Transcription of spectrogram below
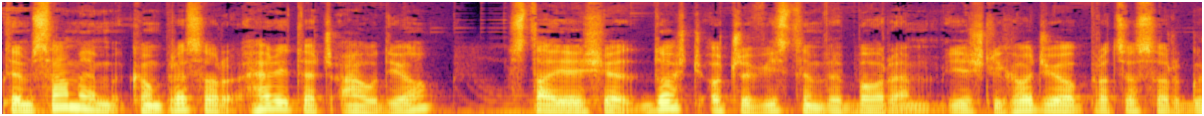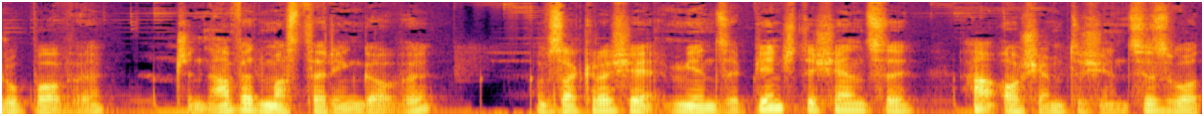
Tym samym kompresor Heritage Audio staje się dość oczywistym wyborem, jeśli chodzi o procesor grupowy czy nawet masteringowy w zakresie między 5000 a 8000 zł.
